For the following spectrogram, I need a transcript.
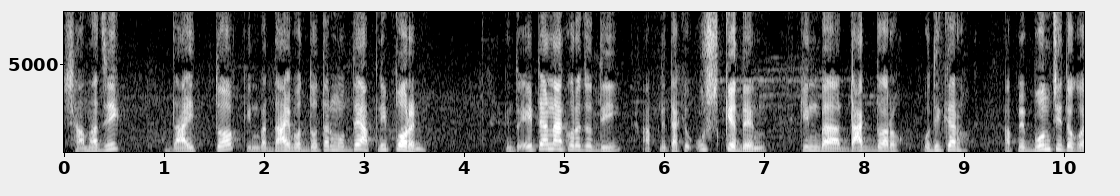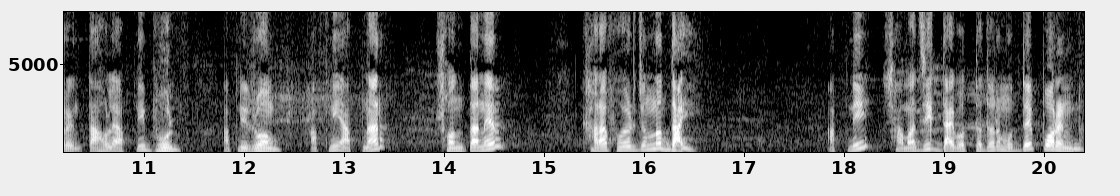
সামাজিক দায়িত্ব কিংবা দায়বদ্ধতার মধ্যে আপনি পড়েন। কিন্তু এটা না করে যদি আপনি তাকে উস্কে দেন কিংবা ডাক দেওয়ার অধিকার আপনি বঞ্চিত করেন, তাহলে আপনি ভুল, আপনি রং, আপনি আপনার সন্তানের খারাপ হওয়ার জন্য দায়ী। আপনি সামাজিক দায়বদ্ধতার মধ্যে পড়েন না।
